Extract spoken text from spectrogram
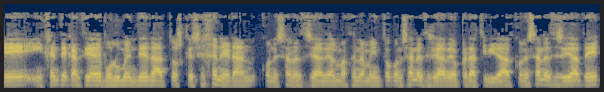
eh, ingente cantidad de volumen de datos que se generan, con esa necesidad de almacenamiento, con esa necesidad de operatividad, con esa necesidad de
